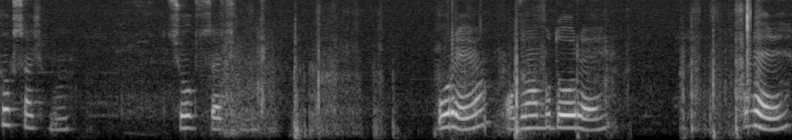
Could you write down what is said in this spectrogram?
Çok saçma. Çok saçma. Oraya. O zaman bu da oraya. Bu nereye?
